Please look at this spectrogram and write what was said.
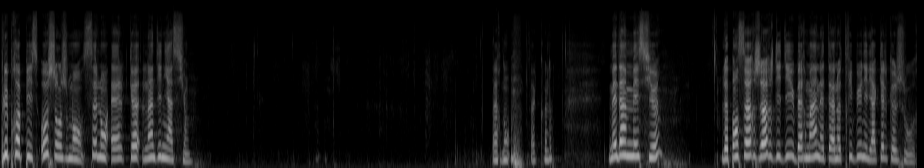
plus propice au changement selon elle que l'indignation. Pardon, ça colle. Mesdames, Messieurs, le penseur Georges Didier Huberman était à notre tribune il y a quelques jours.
